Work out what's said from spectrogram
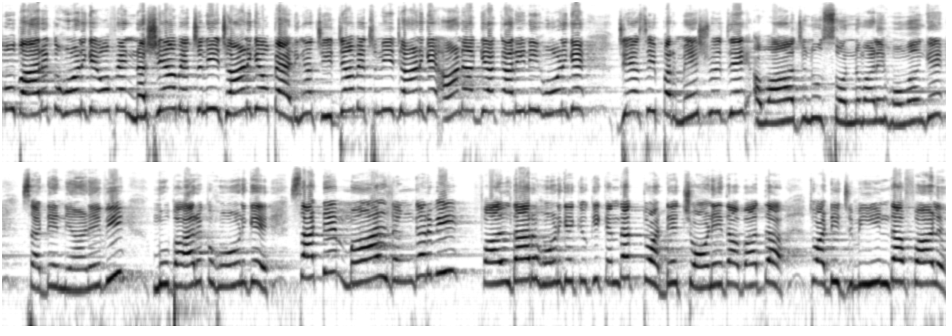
ਮੁਬਾਰਕ ਹੋਣਗੇ, ਉਹ ਫਿਰ ਨਸ਼ਿਆਂ ਵਿੱਚ ਨਹੀਂ ਜਾਣਗੇ, ਉਹ ਭੈੜੀਆਂ ਚੀਜ਼ਾਂ ਵਿੱਚ ਨਹੀਂ ਜਾਣਗੇ ਅਣਆਗਿਆਕਾਰੀ ਨਹੀਂ ਹੋਣਗੇ। ਜੇ ਅਸੀਂ ਪਰਮੇਸ਼ਵਰ ਦੀ ਆਵਾਜ਼ ਨੂੰ ਸੁਣਨ ਵਾਲੇ ਹੋਵਾਂਗੇ, ਸਾਡੇ ਨਿਆਣੇ ਵੀ ਮੁਬਾਰਕ ਹੋਣਗੇ। ਸਾਡੇ ਮਾਲ ਡੰਗਰ ਵੀ ਫਲਦਾਰ ਹੋਣਗੇ, ਕਿਉਂਕਿ ਕਹਿੰਦਾ ਤੁਹਾਡੇ ਚੌਣੇ ਦਾ ਵਾਧਾ, ਤੁਹਾਡੀ ਜ਼ਮੀਨ ਦਾ ਫਲ,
